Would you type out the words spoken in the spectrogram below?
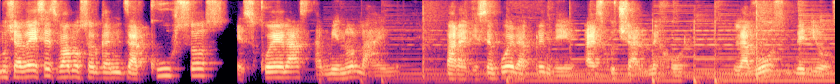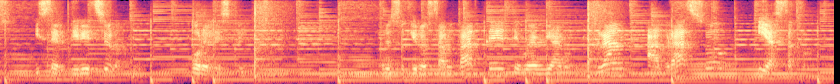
Muchas veces vamos a organizar cursos, escuelas, también online, para que se pueda aprender a escuchar mejor la voz de Dios y ser direccionado por el Espíritu Santo. Por eso quiero saludarte, te voy a enviar un gran abrazo y hasta pronto.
